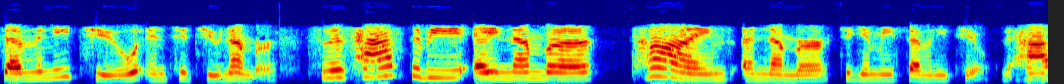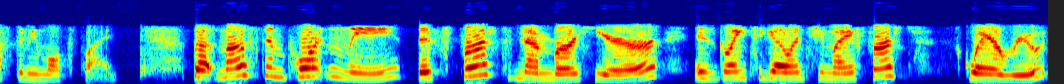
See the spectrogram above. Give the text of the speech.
72 into two numbers. So this has to be a number times a number to give me 72. It has to be multiplied. But most importantly, this first number here is going to go into my first square root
